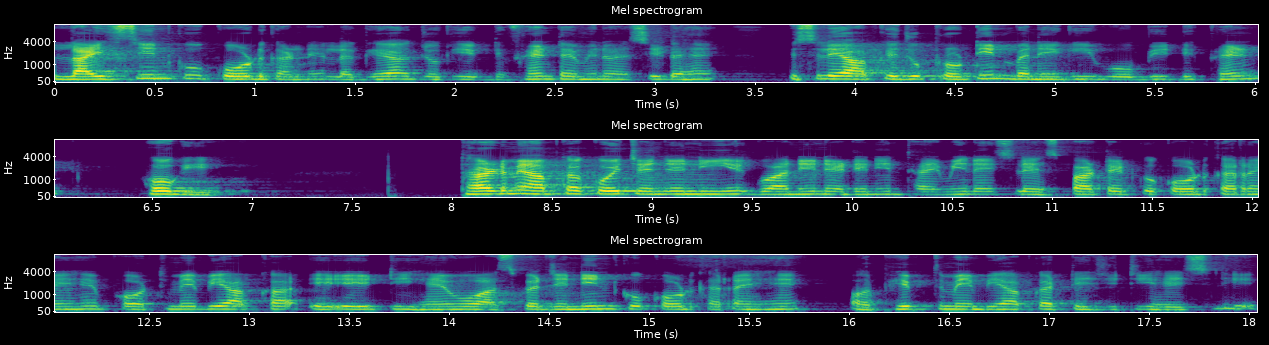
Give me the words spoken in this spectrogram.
लाइसिन को कोड करने लग गया, जो कि एक डिफरेंट एमिनो एसिड है। इसलिए आपके जो प्रोटीन बनेगी, वो भी डिफरेंट होगी। थर्ड में आपका कोई चेंज नहीं है ग्वानिन एडेनिन थाइमिन है इसलिए एस्पार्टेट को कोड कर रहे हैं। फोर्थ में भी आपका ए ए टी है, वो आस्परजेनिन को कोड कर रहे हैं। और फिफ्थ में भी आपका टी है, इसलिए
